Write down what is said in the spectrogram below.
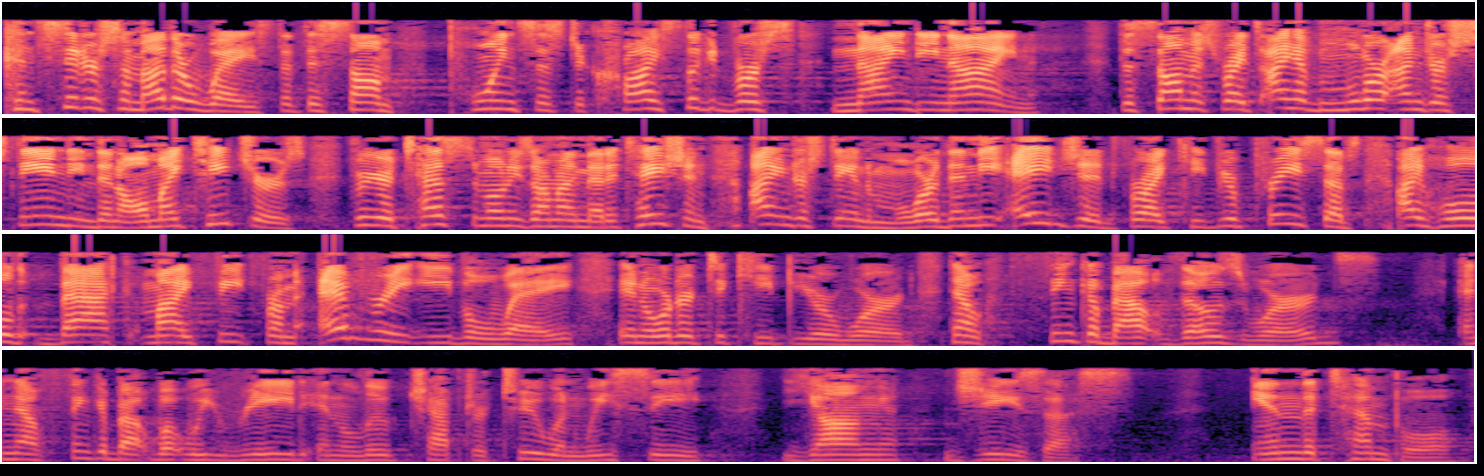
Consider some other ways that this psalm points us to Christ. Look at verse 99. The psalmist writes, I have more understanding than all my teachers, for your testimonies are my meditation. I understand more than the aged, for I keep your precepts. I hold back my feet from every evil way in order to keep your word. Now, think about those words, and now think about what we read in Luke chapter 2 when we see young Jesus in the temple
